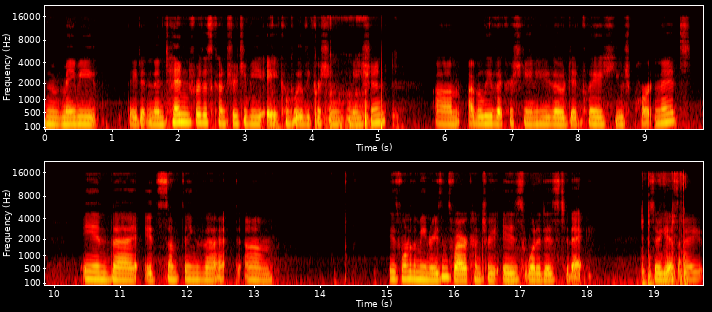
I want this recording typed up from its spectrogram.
maybe they didn't intend for this country to be a completely Christian nation. Um, I believe that Christianity, though, did play a huge part in it, and that it's something that um, is one of the main reasons why our country is what it is today. So, yes, I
